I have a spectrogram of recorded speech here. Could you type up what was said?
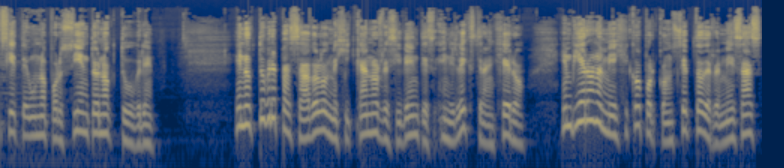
7,1% en octubre. En octubre pasado, los mexicanos residentes en el extranjero enviaron a México por concepto de remesas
